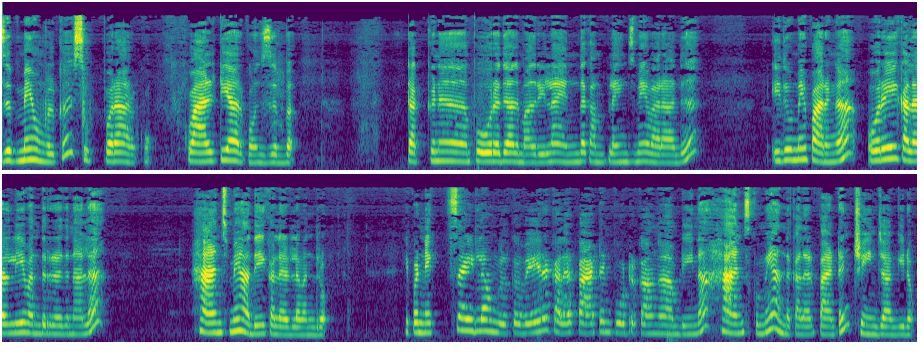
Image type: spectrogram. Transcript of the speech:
ஜிப்மே உங்களுக்கு சூப்பராக இருக்கும். குவாலிட்டியாக இருக்கும் ஜிப் டக்குன்னு போகிறது அது மாதிரிலாம் எந்த கம்ப்ளைண்ட்ஸுமே வராது. இதுவுமே பாருங்கள் ஒரே கலர்லேயே வந்துடுறதுனால ஹேண்ட்ஸுமே அதே கலரில் வந்துடும் இப்போ நெக் சைடில் உங்களுக்கு வேற கலர் பேட்டர்ன் போட்டிருக்காங்க அப்படின்னா ஹேண்ட்ஸ்க்குமே அந்த கலர் பேட்டர்ன் சேஞ்ச் ஆகிடும்.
